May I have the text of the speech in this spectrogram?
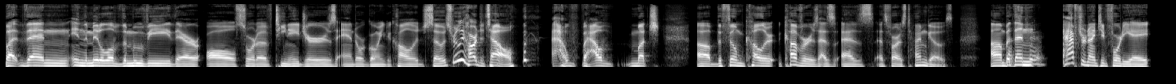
but then in the middle of the movie they're all sort of teenagers and or going to college so it's really hard to tell how how much uh, the film color covers as as as far as time goes um, but That's then true. after 1948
